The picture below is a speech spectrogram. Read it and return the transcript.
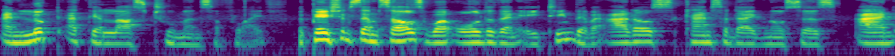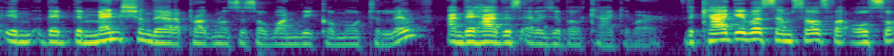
and looked at their last two months of life. The patients themselves were older than 18. They were adults, cancer diagnosis, and in they, they mentioned they had a prognosis of one week or more to live, and they had this eligible caregiver. The caregivers themselves were also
